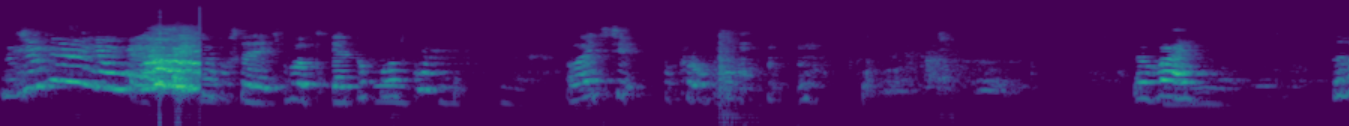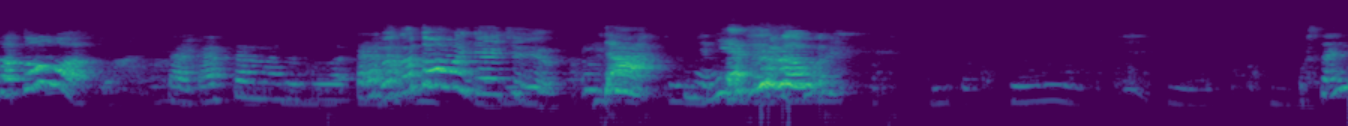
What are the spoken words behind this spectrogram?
Зачем повторять. Вот эту фотку. Давайте попробуем. Давай. Ты готова? Так, как там надо было? Вы готовы, дети? Да! Нет, нет. готовы. Встань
